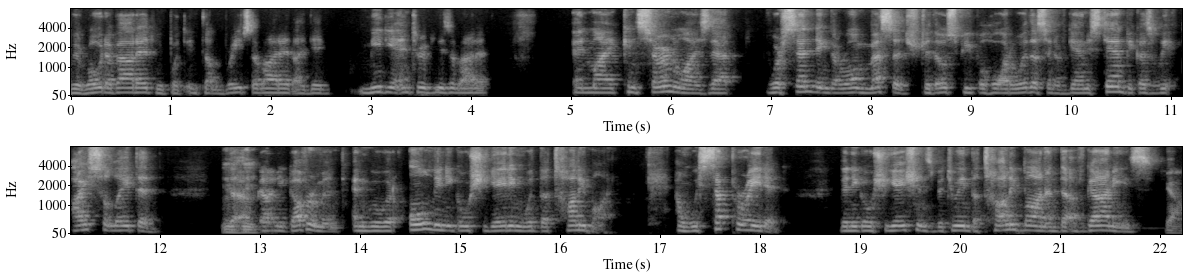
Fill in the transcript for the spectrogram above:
we wrote about it. We put intel briefs about it. I did media interviews about it. And my concern was that we're sending the wrong message to those people who are with us in Afghanistan because we isolated the Mhm. Afghani government and we were only negotiating with the Taliban. And we separated the negotiations between the Taliban and the Afghanis Yeah.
